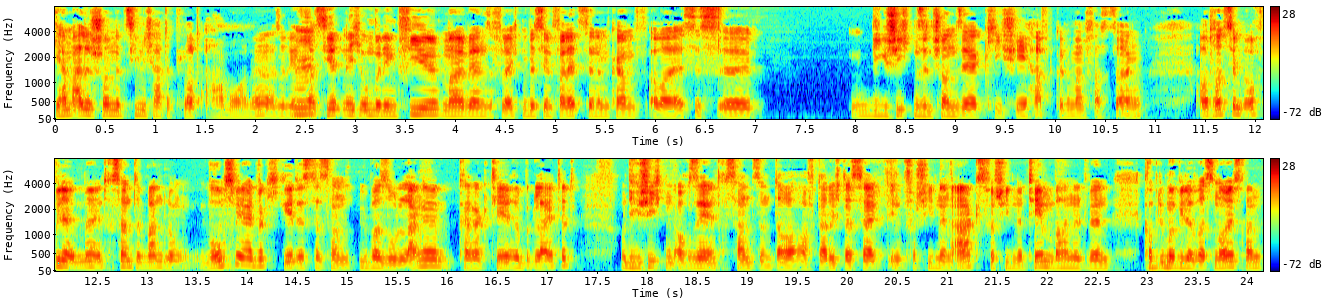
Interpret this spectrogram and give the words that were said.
die haben alle schon eine ziemlich harte Plot-Armor, ne? Also denen Mhm. passiert nicht unbedingt viel, mal werden sie vielleicht ein bisschen verletzt in einem Kampf, aber es ist, äh, die Geschichten sind schon sehr klischeehaft, könnte man fast sagen. Aber trotzdem auch wieder immer interessante Wandlungen. Worum es mir halt wirklich geht, ist, dass man über so lange Charaktere begleitet und die Geschichten auch sehr interessant sind, dauerhaft. Dadurch, dass halt in verschiedenen Arcs verschiedene Themen behandelt werden, kommt immer wieder was Neues ran.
